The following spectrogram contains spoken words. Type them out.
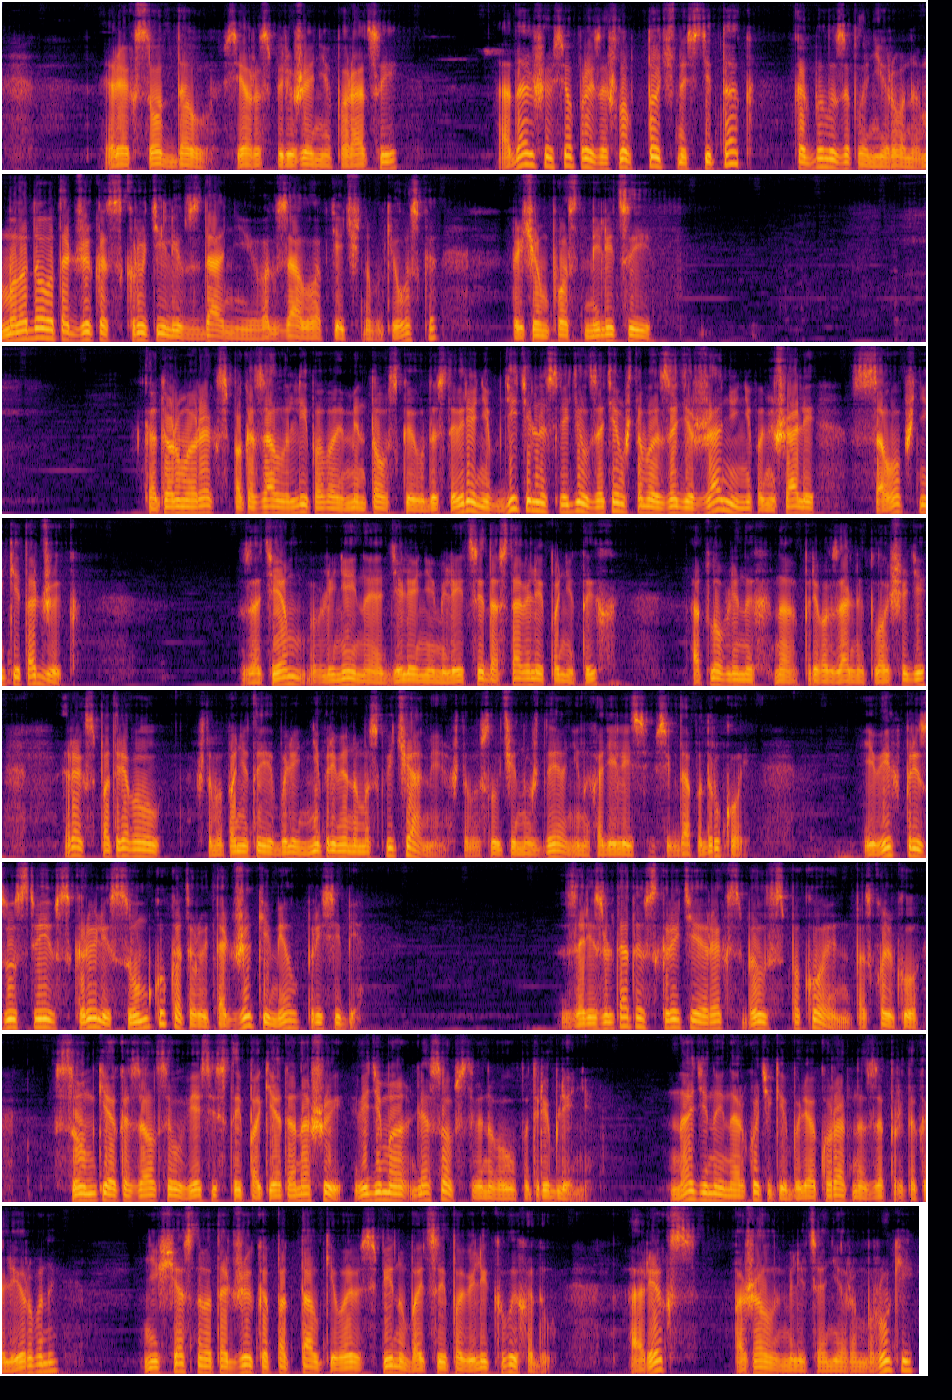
Рекс отдал все распоряжения по рации, а дальше все произошло в точности так, как было запланировано. Молодого таджика скрутили в здании вокзала аптечного киоска, причем пост милиции, которому Рекс показал липовое ментовское удостоверение, бдительно следил за тем, чтобы задержанию не помешали сообщники таджик. Затем в линейное отделение милиции доставили понятых, отловленных на привокзальной площади. Рекс потребовал чтобы понятые были непременно москвичами, чтобы в случае нужды они находились всегда под рукой. И в их присутствии вскрыли сумку, которую таджик имел при себе. За результаты вскрытия Рекс был спокоен, поскольку в сумке оказался увесистый пакет анаши, видимо, для собственного употребления. Найденные наркотики были аккуратно запротоколированы, Несчастного таджика, подталкивая в спину, бойцы повели к выходу. А Рекс пожал милиционерам руки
